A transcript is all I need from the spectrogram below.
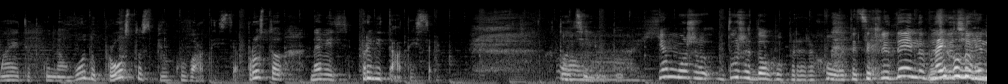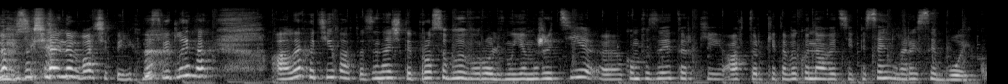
маєте таку нагоду просто спілкуватися, просто навіть привітатися. Хто ці люди? Я можу дуже довго перераховувати цих людей, ну звичайно, звичайно бачите їх на світлинах. Але хотіла зазначити про особливу роль в моєму житті е, композиторки, авторки та виконавиці пісень Лариси Бойко.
